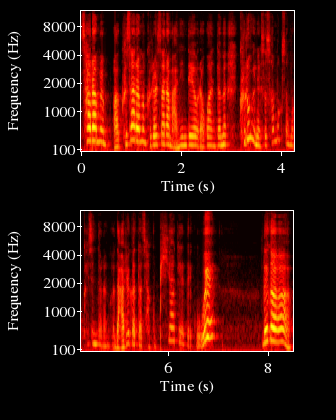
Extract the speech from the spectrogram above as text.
사람을 아, 그 사람은 그럴 사람 아닌데요라고 한다면 그로 인해서 서먹서먹해진다는 거야. 나를 갖다 자꾸 피하게 되고 왜? 내가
